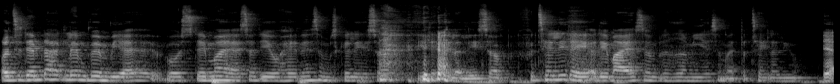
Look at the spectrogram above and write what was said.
Og til dem, der har glemt, hvem vi er, vores stemmer er, så er det Johanne, som skal læse op i dag, eller læse op, fortælle i dag, og det er mig, som der hedder Mia, som er, der taler lige nu. Ja.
